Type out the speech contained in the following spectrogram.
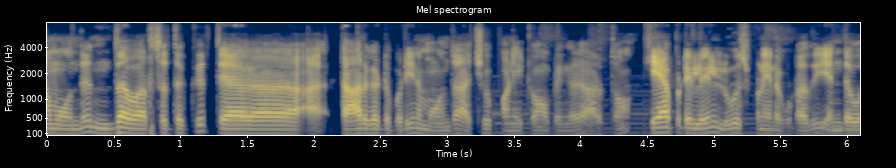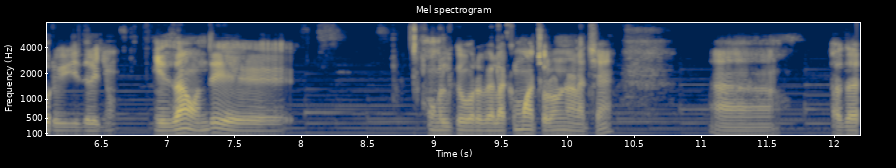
நம்ம வந்து இந்த வருஷத்துக்கு தே அ டார்கெட் படி நம்ம வந்து அச்சீவ் பண்ணிட்டோம் அப்படிங்கிறது அர்த்தம். கேபிட்டலையும் லூஸ் பண்ணிடக்கூடாது எந்த ஒரு இதுலேயும் இதுதான் வந்து உங்களுக்கு ஒரு விளக்கமாக சொல்லணும்னு நினச்சேன் அதை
